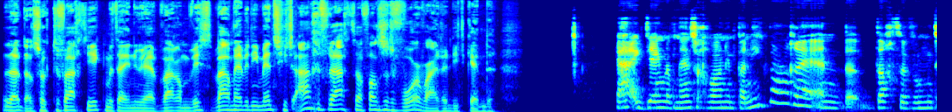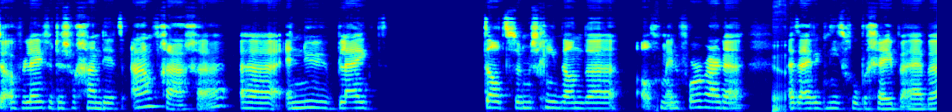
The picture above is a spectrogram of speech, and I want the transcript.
dat is ook de vraag die ik meteen nu heb. Waarom, wist, waarom hebben die mensen iets aangevraagd waarvan ze de voorwaarden niet kenden? Ja, ik denk dat mensen gewoon in paniek waren en dachten we moeten overleven, dus we gaan dit aanvragen. Uh, en nu blijkt dat ze misschien dan de algemene voorwaarden uiteindelijk niet goed begrepen hebben.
